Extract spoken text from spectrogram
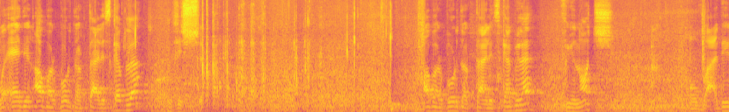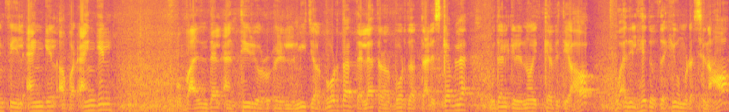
وادي ال upper border بتاع ال scapula مفيش. upper border بتاع ال scapula في notch. وبعدين في ال angle upper angle وبعدين ده ال anterior ال medial border ده ال lateral border بتاع ال scapula وده ال glenoid cavity اهو وادي ال head of the humerus هنا اهو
